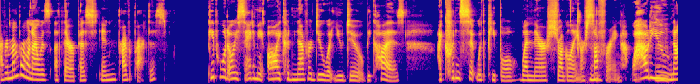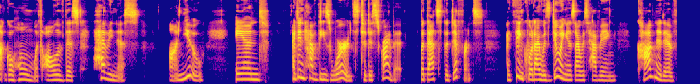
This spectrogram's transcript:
I remember when I was a therapist in private practice, people would always say to me, Oh, I could never do what you do because I couldn't sit with people when they're struggling or mm. suffering. How do you mm. not go home with all of this heaviness on you? And I didn't have these words to describe it, but that's the difference. I think what I was doing is I was having cognitive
